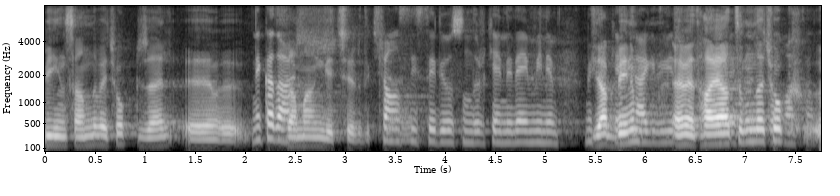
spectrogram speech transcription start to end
bir insandı ve çok güzel e, Ne kadar zaman geçirdik. Şanslı yani. hissediyorsundur kendini eminim. Müşfik Ya benim evet hayatımda çok e,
